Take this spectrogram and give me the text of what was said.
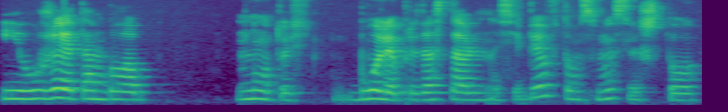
И уже я там была, ну, то есть более предоставлена себе в том смысле, что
